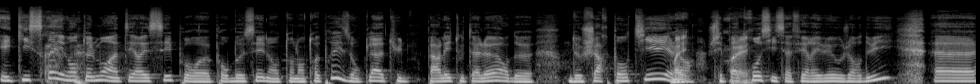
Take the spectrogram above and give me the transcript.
et, qui serait éventuellement intéressé pour, euh, pour bosser dans ton entreprise. Donc là, tu parlais tout à l'heure de, de charpentier. Alors, je sais pas trop si ça fait rêver aujourd'hui. Euh,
